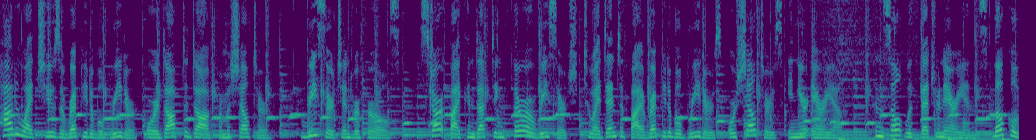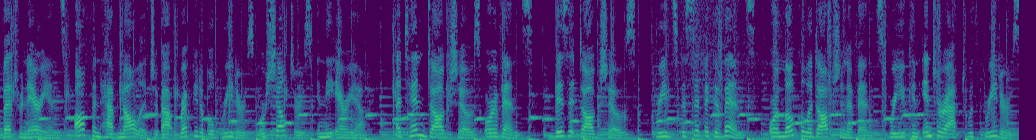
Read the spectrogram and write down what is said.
How do I choose a reputable breeder or adopt a dog from a shelter? Research and referrals. Start by conducting thorough research to identify reputable breeders or shelters in your area. Consult with veterinarians. Local veterinarians often have knowledge about reputable breeders or shelters in the area. Attend dog shows or events. Visit dog shows, breed specific events, or local adoption events where you can interact with breeders,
